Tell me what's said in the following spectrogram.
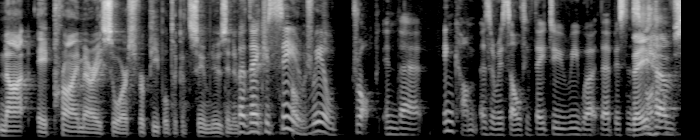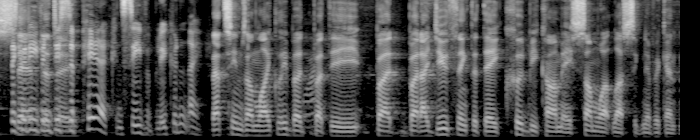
not a primary source for people to consume news and information. But they could see a real drop in their income as a result if they do rework their business they model. have they could even that they- disappear conceivably couldn't they That seems unlikely, but but the but but I do think that they could become a somewhat less significant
